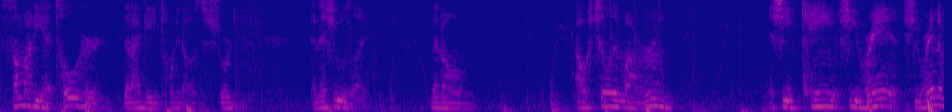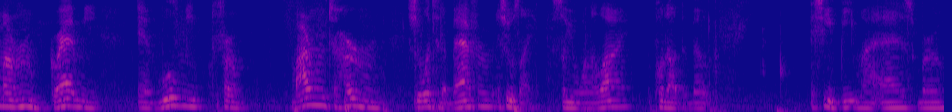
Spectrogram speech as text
somebody had told her that I gave twenty dollars to Shorty. And then she was like, then um I was chilling in my room. And she came, she ran, she ran in my room, grabbed me, and moved me from my room to her room. She went to the bathroom and she was like, So you wanna lie? Pulled out the belt. And she beat my ass, bro.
